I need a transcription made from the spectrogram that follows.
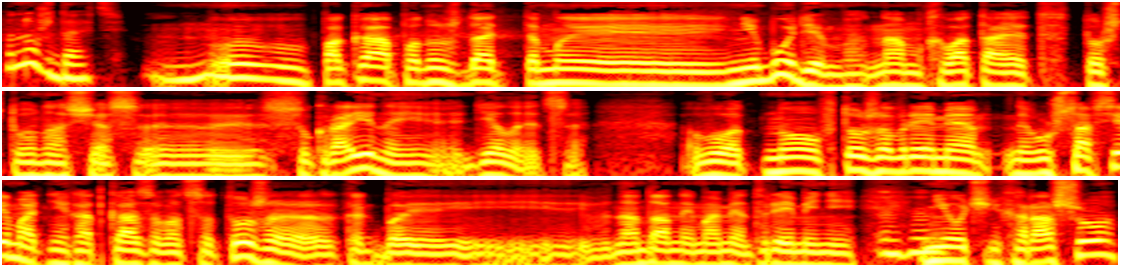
Понуждать. Ну, пока понуждать-то мы не будем. Нам хватает то, что у нас сейчас э, с Украиной делается. Вот. Но в то же время уж совсем от них отказываться тоже как бы на данный момент времени угу. не очень хорошо.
